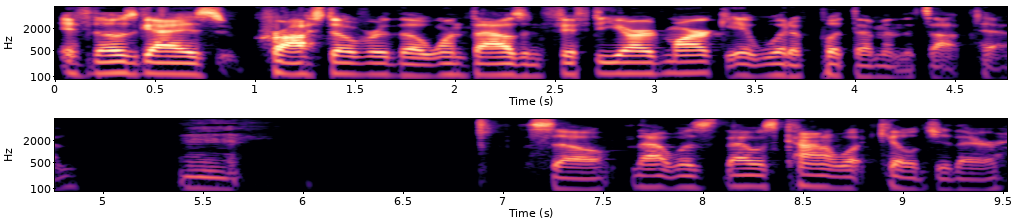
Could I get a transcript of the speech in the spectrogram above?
if those guys crossed over the 1,050 yard mark, it would have put them in the top 10. Mm. So that was that was kind of what killed you there.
